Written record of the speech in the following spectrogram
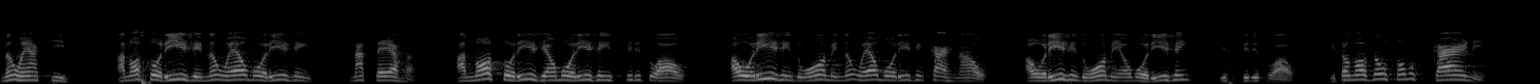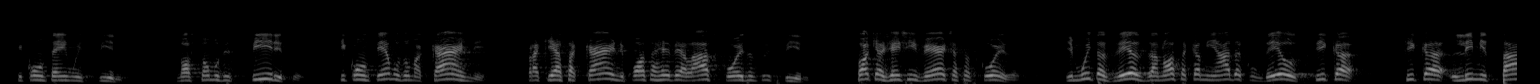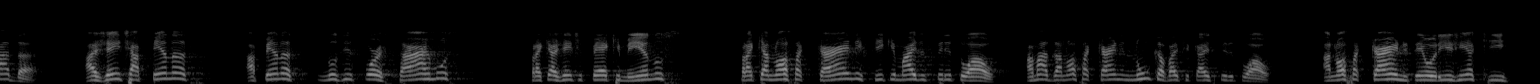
não é aqui. A nossa origem não é uma origem na terra. A nossa origem é uma origem espiritual. A origem do homem não é uma origem carnal. A origem do homem é uma origem espiritual. Então nós não somos carne que contém um espírito. Nós somos espírito que contemos uma carne para que essa carne possa revelar as coisas do espírito. Só que a gente inverte essas coisas. E muitas vezes a nossa caminhada com Deus fica fica limitada a gente apenas apenas nos esforçarmos para que a gente peque menos, para que a nossa carne fique mais espiritual. Amados, a nossa carne nunca vai ficar espiritual. A nossa carne tem origem aqui.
